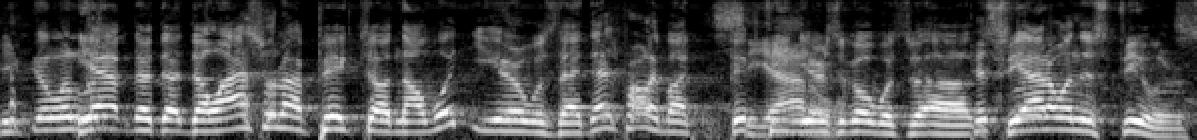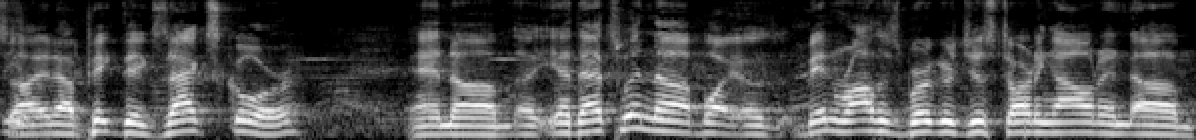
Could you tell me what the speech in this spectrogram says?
You get a little- Yeah, the, the, the last one I picked. Uh, now, what year was that? That's probably about 15 Seattle. years ago. Was uh, Seattle and the Steelers, Uh, and I picked the exact score. And um, uh, yeah, that's when uh, boy uh, Ben Roethlisberger just starting out, and um,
